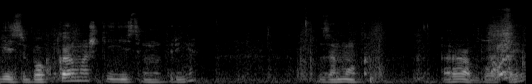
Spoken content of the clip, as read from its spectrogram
Есть сбоку кармашки, есть внутри. Замок работает.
